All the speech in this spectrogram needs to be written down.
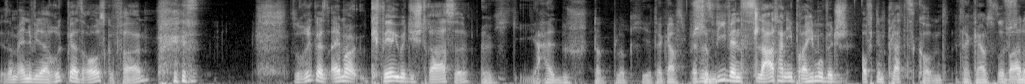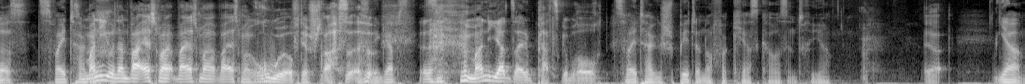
Ist am Ende wieder rückwärts rausgefahren. so rückwärts einmal quer über die Straße. Wirklich die halbe Stadt blockiert. Da gab es Das bestimmt, ist wie wenn Slatan Ibrahimovic auf den Platz kommt. da gab's so bestimmt war das. zwei So Tage. Manni und dann war erstmal war erstmal war erstmal Ruhe auf der Straße. Also gab's Manni hat seinen Platz gebraucht. zwei Tage später noch Verkehrschaos in Trier. Ja. Ja,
